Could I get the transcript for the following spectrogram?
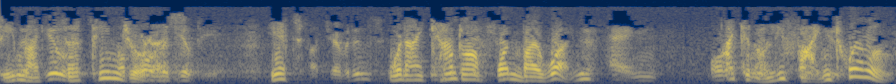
seem like 13 jurors. the guilty. Yet, Such evidence. when I count off one by one, Hang or I can only find 12.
